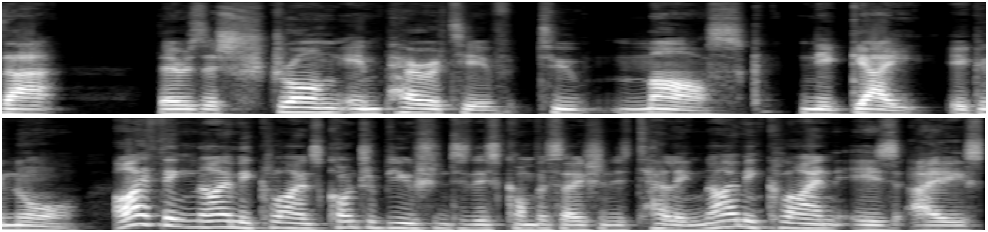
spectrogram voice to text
that there is a strong imperative to mask, negate, ignore. I think Naomi Klein's contribution to this conversation is telling. Naomi Klein is a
